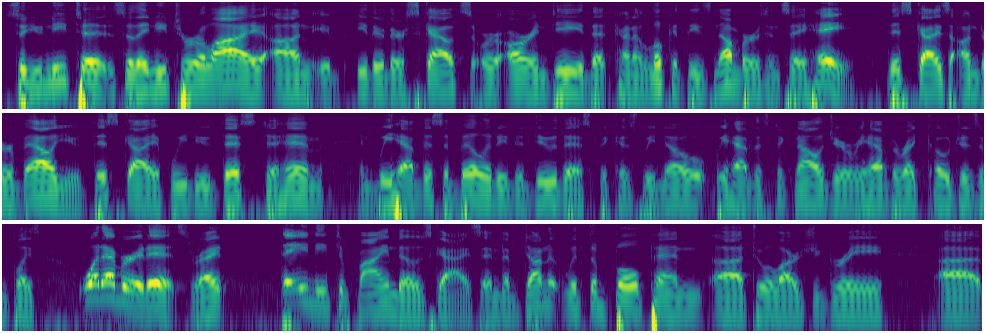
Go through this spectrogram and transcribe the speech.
So you need to so they need to rely on either their scouts or R&D that kind of look at these numbers and say, "Hey, this guy's undervalued. This guy if we do this to him and we have this ability to do this because we know we have this technology or we have the right coaches in place, whatever it is, right? They need to find those guys and they've done it with the bullpen uh, to a large degree. Uh,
